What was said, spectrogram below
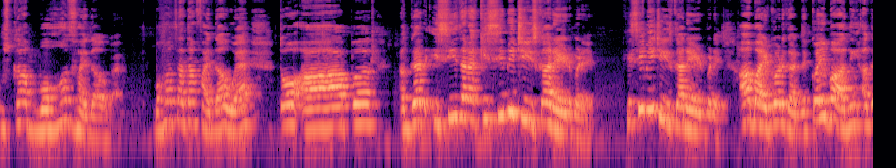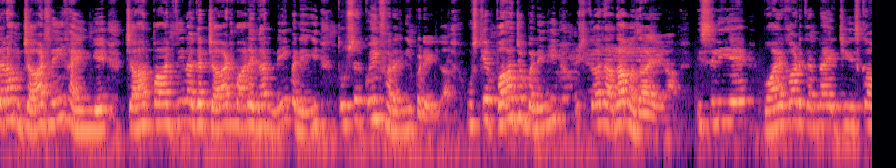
उसका बहुत फ़ायदा हुआ है। बहुत ज़्यादा फ़ायदा हुआ है। तो आप अगर इसी तरह किसी भी चीज़ का रेट बढ़े किसी भी चीज़ का रेट बढ़े। आप बाइकआउट कर दे, कोई बात नहीं, अगर हम चाट नहीं खाएँगे, चार पाँच दिन अगर चाट हमारे घर नहीं बनेगी तो उससे कोई फ़र्क नहीं पड़ेगा। उसके बाद जो बनेगी, उसका ज़्यादा मज़ा आएगा। इसलिए बॉयकॉट करना एक चीज़ का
